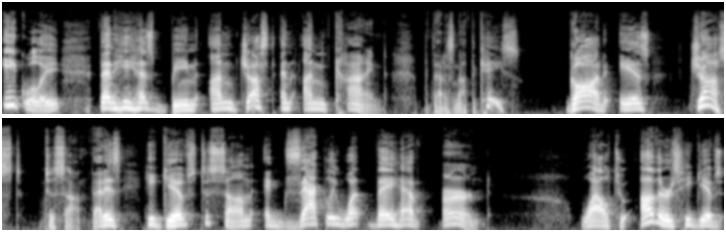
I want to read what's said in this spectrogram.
equally, then he has been unjust and unkind. But that is not the case. God is just to some. That is, he gives to some exactly what they have earned, while to others he gives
